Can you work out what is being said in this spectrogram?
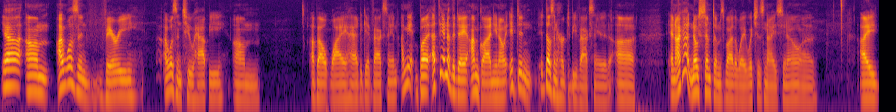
Yeah, um, I wasn't very, I wasn't too happy, um, about why I had to get vaccinated. I mean, but at the end of the day, I'm glad, you know, it didn't, it doesn't hurt to be vaccinated. Uh, and I got no symptoms, by the way, which is nice, you know, uh, I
